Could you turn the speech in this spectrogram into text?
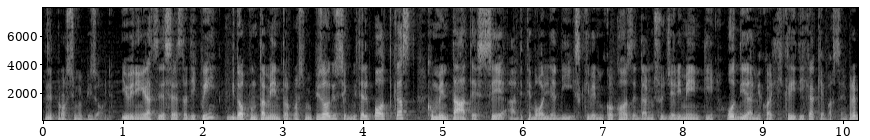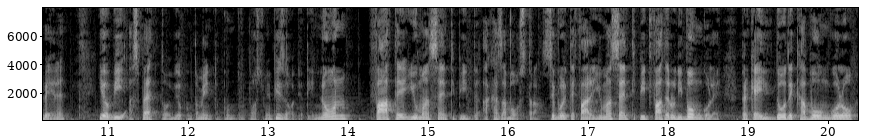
nel prossimo episodio. Io vi ringrazio di essere stati qui, vi do appuntamento al prossimo episodio, seguite il podcast, commentate se avete voglia di scrivermi qualcosa e darmi suggerimenti o di darmi qualche critica, che va sempre bene. Io vi aspetto e vi do appuntamento appunto al prossimo episodio. Non fate Human Centipede a casa vostra. Se volete fare Human Centipede, fatelo di vongole, perché il dodecavongolo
